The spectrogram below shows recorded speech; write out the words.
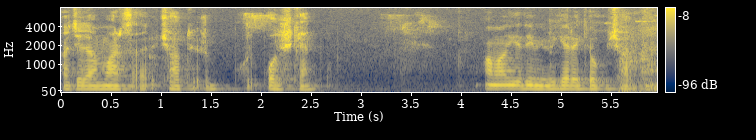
acelem varsa 3'e atıyorum. Bo- Boşken. Ama dediğim gibi gerek yok 3'e atmaya.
